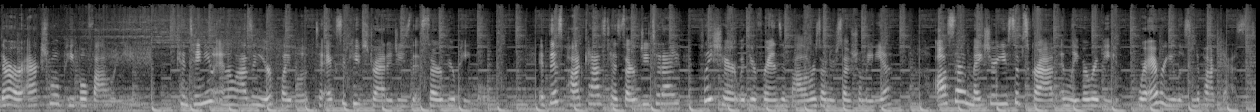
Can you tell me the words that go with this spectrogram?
there are actual people following you. Continue analyzing your playbook to execute strategies that serve your people. If this podcast has served you today, please share it with your friends and followers on your social media. Also, make sure you subscribe and leave a review wherever you listen to podcasts.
